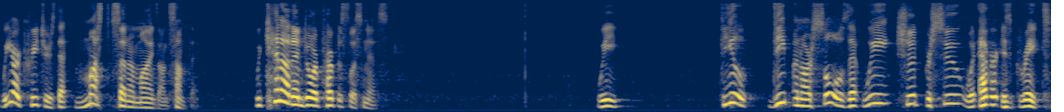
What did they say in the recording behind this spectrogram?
We are creatures that must set our minds on something. We cannot endure purposelessness. We feel deep in our souls that we should pursue whatever is great.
